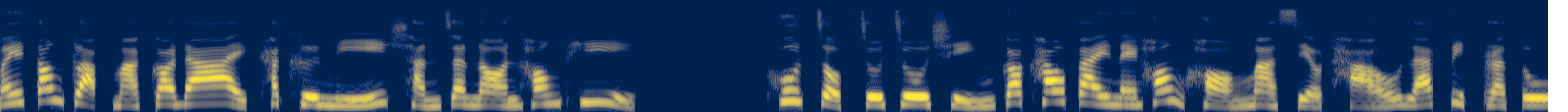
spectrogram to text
ไม่ต้องกลับมาก็ได้ ค่ะคืนนี้ฉันจะนอนห้องพี่ พูดจบจูจูฉิงก็เข้าไปในห้องของมาเสี่ยวเถาและปิดประตู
